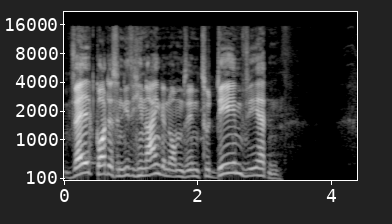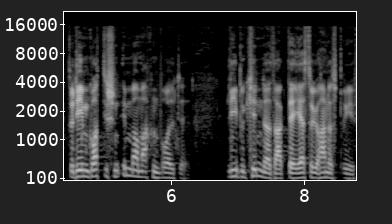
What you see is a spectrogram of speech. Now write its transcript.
Welt Gottes, in die sie hineingenommen sind, zu dem werden, zu dem Gott sie schon immer machen wollte. Liebe Kinder, sagt der erste Johannesbrief,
